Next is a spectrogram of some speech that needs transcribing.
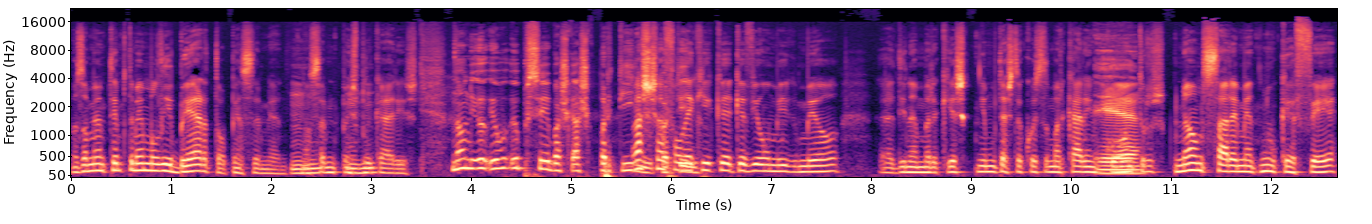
mas ao mesmo tempo também me liberta o pensamento. Uhum, não sei muito bem uhum. explicar isto. Não, eu, eu percebo, acho que acho que partilho. Acho que já partilho. falei aqui que, que havia um amigo meu dinamarquês que tinha muito esta coisa de marcar encontros, é. não necessariamente no café,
